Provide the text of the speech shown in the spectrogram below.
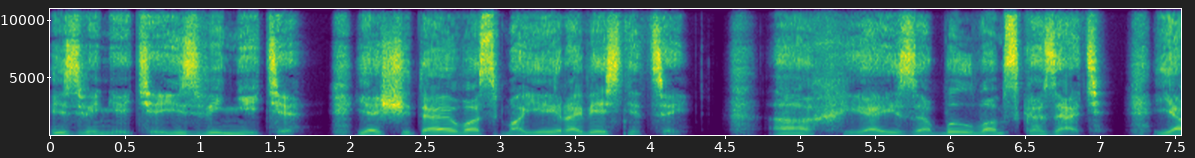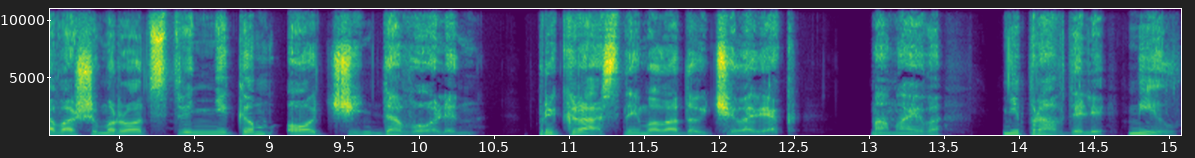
Извините, извините. Я считаю вас моей ровесницей. «Ах, я и забыл вам сказать. Я вашим родственникам очень доволен. Прекрасный молодой человек». Мамаева. «Не правда ли, мил?»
